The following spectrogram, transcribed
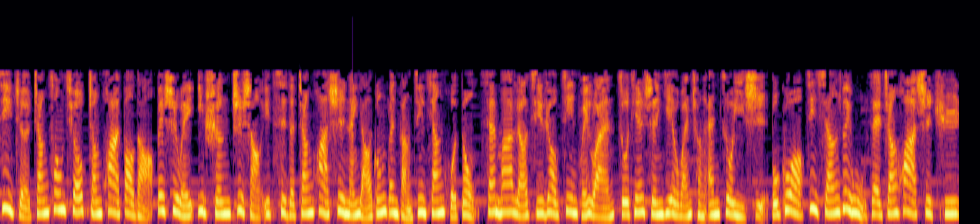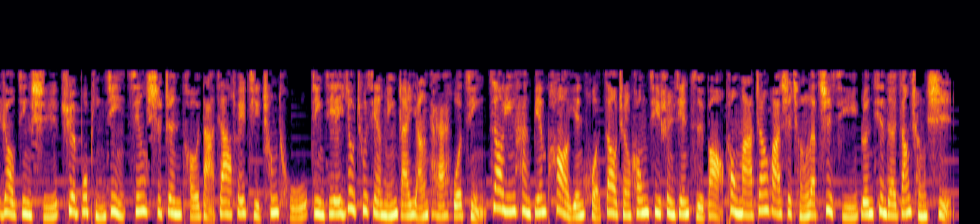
记者张聪秋彰化报道，被视为一生至少一次的彰化市南窑宫本港进香活动“三妈聊七绕境回銮”，昨天深夜完成安坐仪式。不过，进香队伍在彰化市区绕境时却不平静，先是阵头打架推挤冲突，紧接又出现民宅阳台火警、噪音和鞭炮烟火，造成空气瞬间紫爆，痛骂彰化市成了窒息沦陷的脏城市。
